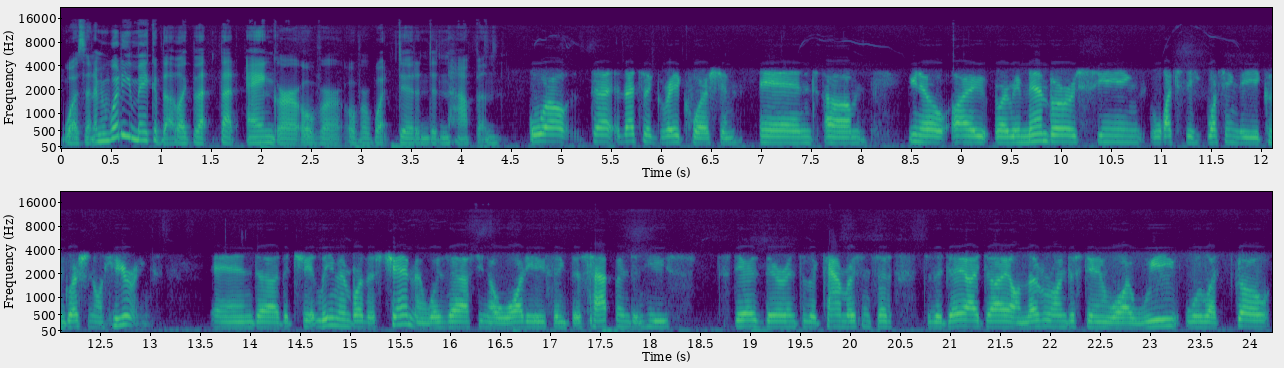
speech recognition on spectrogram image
wasn't. I mean, what do you make of that? Like that that anger over over what did and didn't happen. Well, that that's a great question, and um, you know, I I remember seeing watch the watching the congressional hearings, and uh, the Ch- Lehman Brothers chairman was asked, you know, why do you think this happened, and he stared there into the cameras and said, "To the day I die, I'll never understand why we were let go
